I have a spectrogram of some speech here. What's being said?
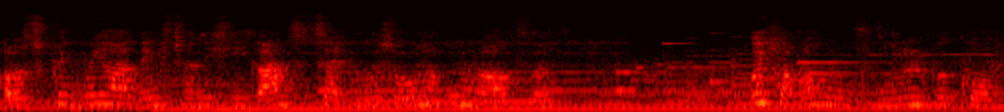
Aber es bringt mir halt nichts, wenn ich die ganze Zeit nur so herumlaufe. Oh, ich habe noch ein Gefühl bekommen.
